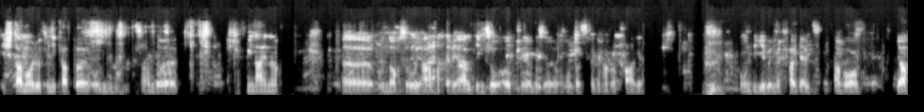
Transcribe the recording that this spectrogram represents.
ist damals auf meine Kappe und das andere auf mein einer. Äh, und noch so, ja, Materialding, so okay oder so. Und das kann ich einfach tragen und die geben mir kein Geld. Aber ja,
